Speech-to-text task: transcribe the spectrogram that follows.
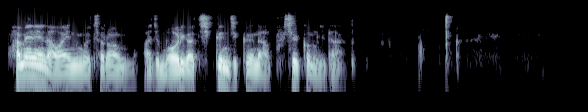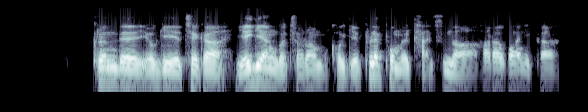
화면에 나와 있는 것처럼 아주 머리가 지끈지끈 아프실 겁니다. 그런데 여기에 제가 얘기한 것처럼 거기에 플랫폼을 단순화하라고 하니까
